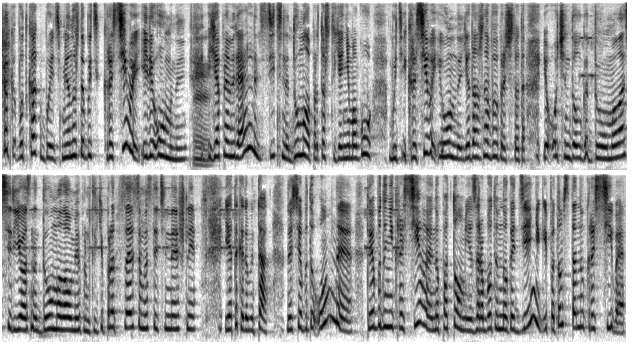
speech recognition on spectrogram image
Как- вот как быть? Мне нужно быть красивой или умной? М. И я прям реально действительно думала про то, что я не могу быть и красивой, и умной. Я должна выбрать что-то. Я очень долго думала, серьезно думала. У меня прям такие процессы мыслительные шли. И я такая думаю, так, но если я буду умная, то я буду некрасивая, но потом я заработаю много денег, и потом стану красивая.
